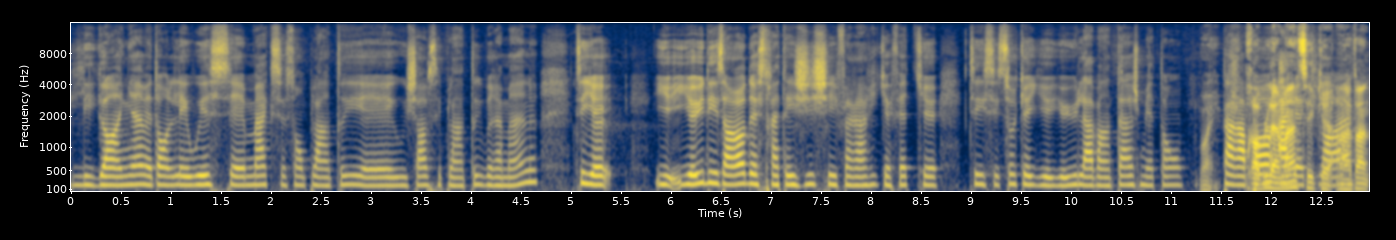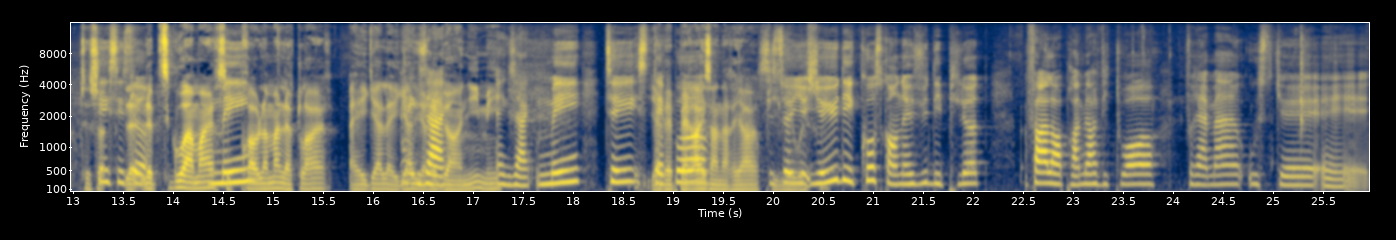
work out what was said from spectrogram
les, gagnants, mettons, Lewis, Max se sont plantés, euh, ou Charles s'est planté vraiment. Tu sais, il y a eu des erreurs de stratégie chez Ferrari qui a fait que c'est sûr qu'il y, a eu l'avantage, mettons, par rapport probablement, à Leclerc. c'est ça. Le, petit goût amer, c'est probablement Leclerc à égal à égal, il aurait gagné, mais... Exact. Mais, tu sais, c'était pas... Il y avait Perez en arrière, C'est ça, il y, a eu des courses qu'on a vu des pilotes faire leur première victoire, vraiment, où ce que... Euh,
